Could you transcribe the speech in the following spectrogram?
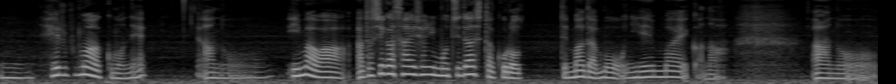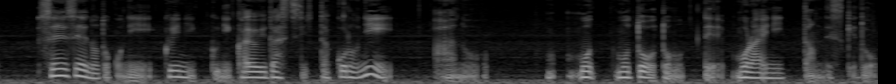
うん、ヘルプマークもねあの今は私が最初に持ち出した頃ってまだもう2年前かな。あの先生のとこにクリニックに通い出した頃にあのも持とうと思ってもらいに行ったんですけど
